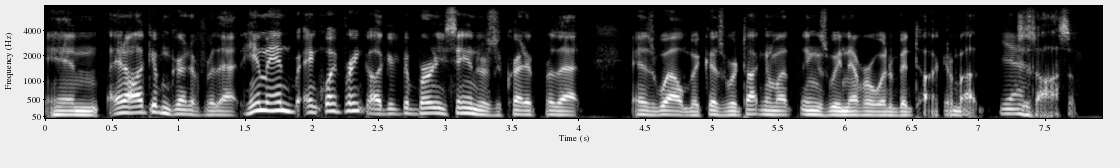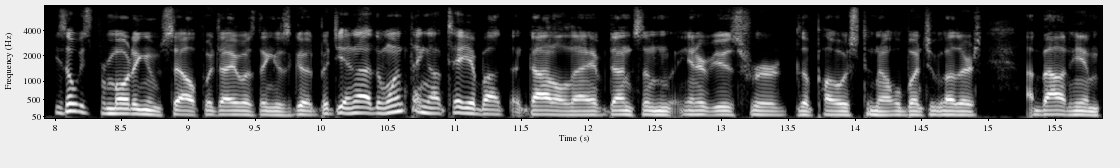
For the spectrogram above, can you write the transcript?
And and I'll give him credit for that. Him and and quite frankly, I'll give Bernie Sanders a credit for that as well because we're talking about things we never would have been talking about. Yeah. Is awesome he's always promoting himself, which I always think is good. But you know, the one thing I'll tell you about Donald, and I have done some interviews for the Post and a whole bunch of others about him.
